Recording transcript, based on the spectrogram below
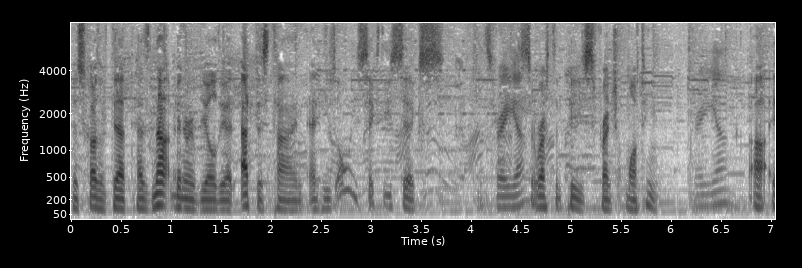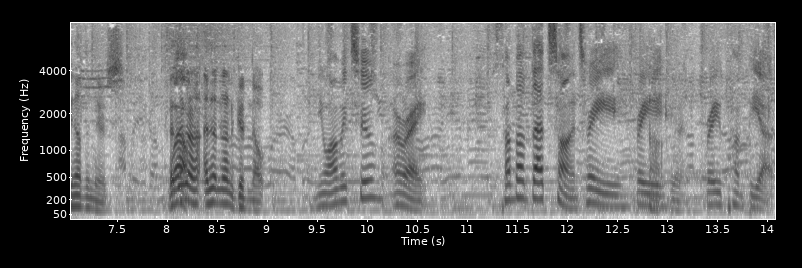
His cause of death has not been revealed yet at this time, and he's only 66. That's very young. So rest in peace, French Martin. Very young. Uh, in other news, Well- then on, and then on a good note, You want me to? All right. How about that song? It's very, very, Oh, very pumpy up.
